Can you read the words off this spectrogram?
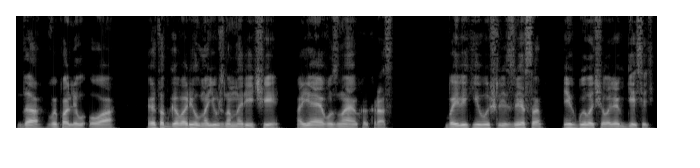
«Да», — выпалил ОА. «Этот говорил на южном наречии, а я его знаю как раз». Боевики вышли из леса, их было человек десять.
